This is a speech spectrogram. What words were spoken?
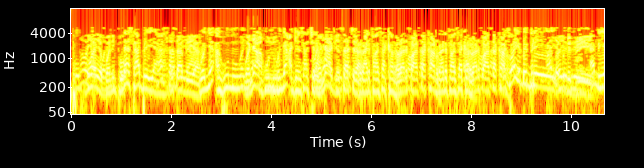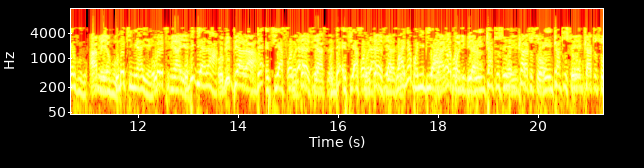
mpo n'o yɛ bɔnni mpo na saa bere ya na saa bere ya wɔnyɛ ahunu wɔnyɛ ahunu wɔnyɛ adwensakyera wɔnyɛ adwensakyera ɛwurade fansa kan no ɛwurade fansa kan no ɛwurade fansa kan no ɛwurade fansa kan no wɔyɛ bebree wɔyɛ bebree ɛmi yɛ hunu ɛmi yɛ hunu obetumi ayɛ obetumi ayɛ obi biara obi biara ɔdɛ efiase ɔdɛ efiase ɔdɛ efiase ɔdɛ efiase wanyɛ bɔnni biara wanyɛ bɔnni biara ɛyɛ ntwa to so ɛyɛ ntwa to so ɛyɛ ntwa to so twa to so.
